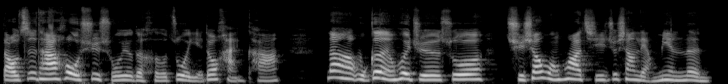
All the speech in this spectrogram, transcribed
导致他后续所有的合作也都喊卡。那我个人会觉得说，取消文化其实就像两面刃，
